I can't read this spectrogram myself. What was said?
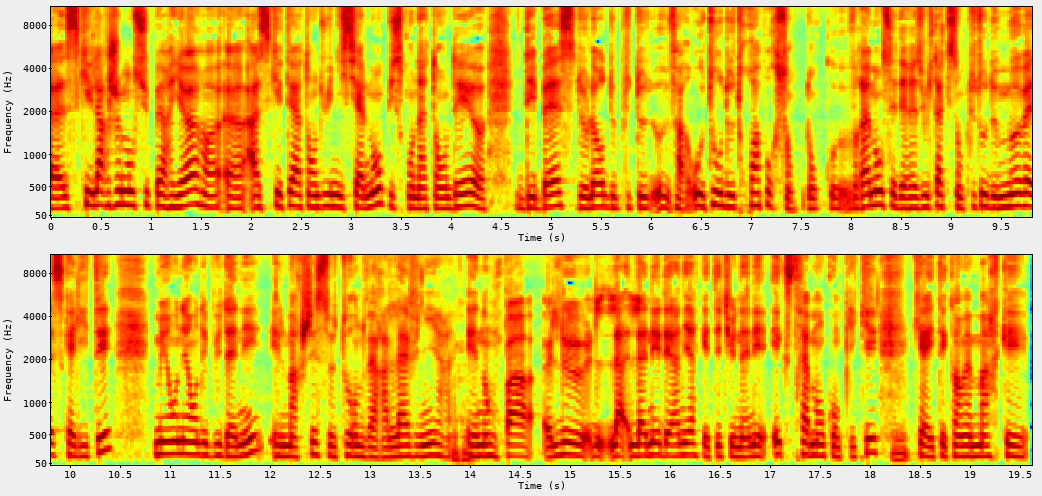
euh, ce qui est largement supérieur euh, à ce qui était attendu initialement, puisqu'on attendait des baisses de l'ordre de plus enfin autour de 3%. Donc vraiment c'est des résultats qui sont plutôt de mauvaise qualité on est en début d'année et le marché se tourne vers l'avenir mhm. et non pas l'année dernière qui était une année extrêmement compliquée, mhm. qui a été quand même marquée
